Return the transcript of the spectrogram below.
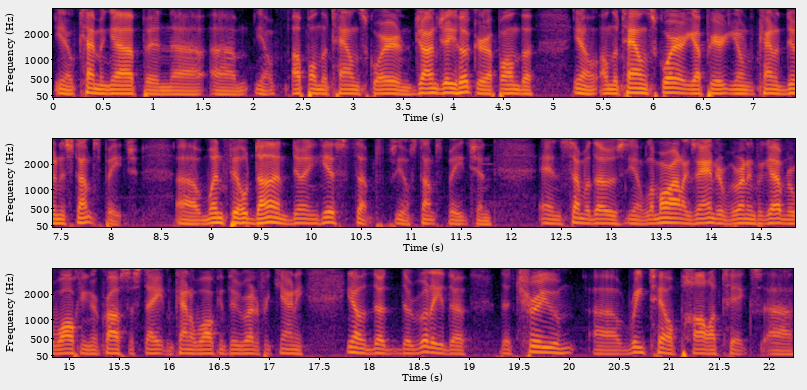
you know, coming up and uh, um, you know up on the town square and John J. Hooker up on the you know on the town square up here, you know, kind of doing his stump speech. Uh, Winfield Dunn doing his stump you know stump speech and and some of those, you know, Lamar Alexander running for governor, walking across the state and kind of walking through Rutherford County, you know, the the really the the true uh, retail politics, uh,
